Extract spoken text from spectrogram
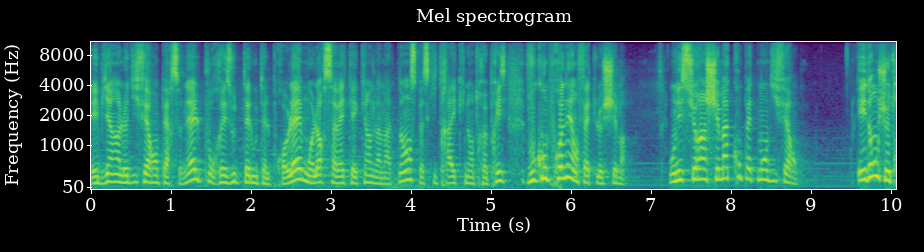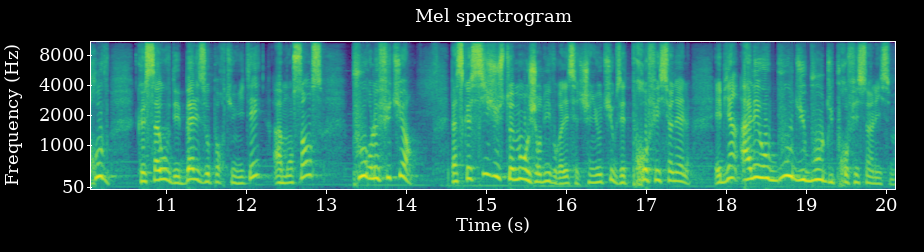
eh bien, le différent personnel pour résoudre tel ou tel problème, ou alors ça va être quelqu'un de la maintenance parce qu'il travaille avec une entreprise. Vous comprenez en fait le schéma. On est sur un schéma complètement différent. Et donc, je trouve que ça ouvre des belles opportunités, à mon sens, pour le futur. Parce que si justement aujourd'hui vous regardez cette chaîne YouTube, vous êtes professionnel, eh bien allez au bout du bout du professionnalisme.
